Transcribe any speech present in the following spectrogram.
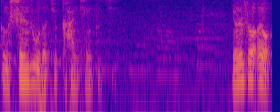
更深入的去看清自己。有人说：“哎呦，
